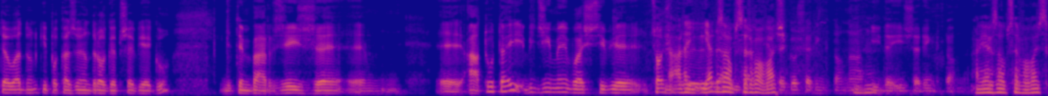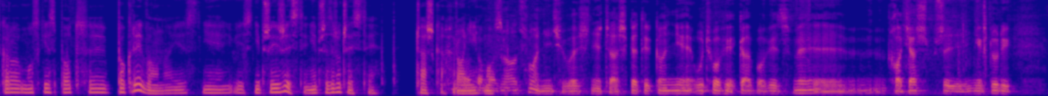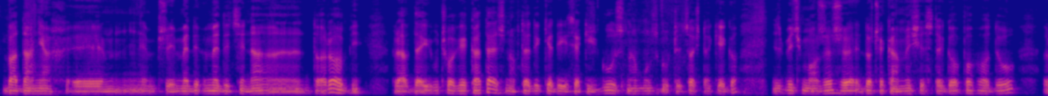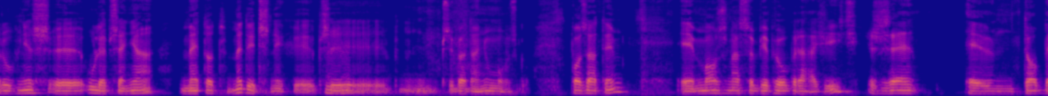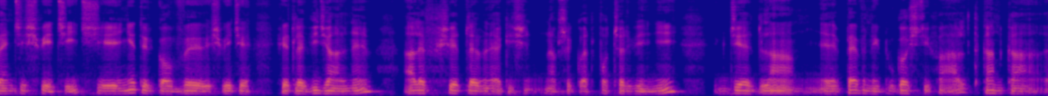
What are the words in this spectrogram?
te ładunki, pokazują drogę przebiegu, tym bardziej, że e, a tutaj widzimy właściwie coś. No, ale jak zaobserwować tego Sherringtona, mhm. idei Sherringtona? A jak zaobserwować, skoro mózg jest pod pokrywą, no jest, nie, jest nieprzejrzysty, nieprzezroczysty? Czaszka chroni. No, to można odsłonić właśnie czaszkę, tylko nie u człowieka, powiedzmy, chociaż przy niektórych badaniach przy medy medycyna to robi, prawda? I u człowieka też, no wtedy, kiedy jest jakiś guz na mózgu czy coś takiego, być może, że doczekamy się z tego powodu również e, ulepszenia metod medycznych e, przy, mhm. przy badaniu mózgu. Poza tym e, można sobie wyobrazić, że to będzie świecić e, nie tylko w świecie, świetle widzialnym, ale w świetle jakiś na przykład podczerwieni, gdzie dla pewnych długości fal tkanka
